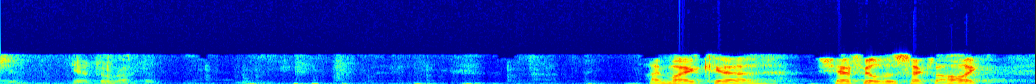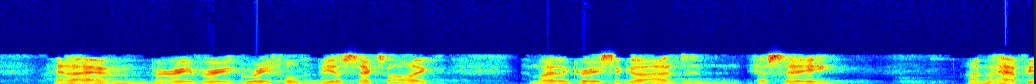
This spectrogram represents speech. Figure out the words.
Question. Yeah, go right ahead. I'm Mike uh, Sheffield, a sexaholic, and I'm very, very grateful to be a sexaholic. And by the grace of God and SA, I'm a happy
